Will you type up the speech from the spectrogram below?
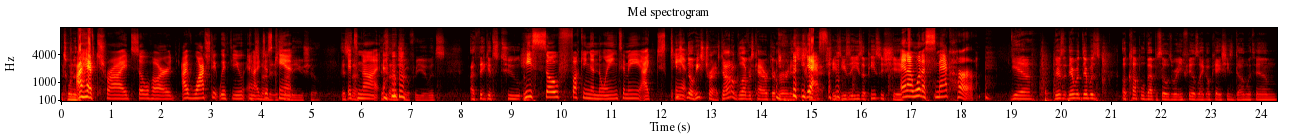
it's one of the. I have tried so hard. I've watched it with you, and I not just a- It's can't. not a you show. It's, It's not. It's not a show for you. It's. I think it's too. He's so fucking annoying to me. I just can't. no, he's trash. Donald Glover's character Ernest. is Yes. trash. He's he's a, he's a piece of shit. And I want to smack her. Yeah, there's there was there was a couple of episodes where he feels like okay, she's done with him,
